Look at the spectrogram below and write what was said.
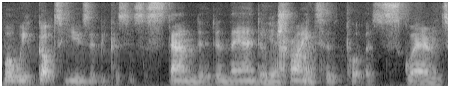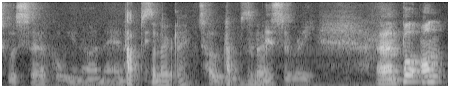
well, we've got to use it because it's a standard, and they end up Yeah. trying to put a square into a circle, you know, and they end up Absolutely. in total Absolutely. misery. Um, but on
